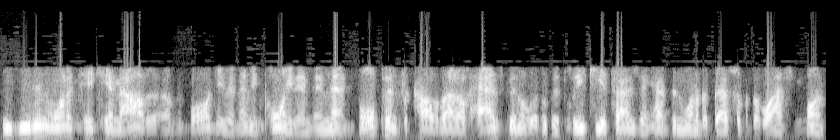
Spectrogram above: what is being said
you didn't want to take him out of the ball game at any point. And, and that bullpen for Colorado has been a little bit leaky at times. They have been one of the best over the last month.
